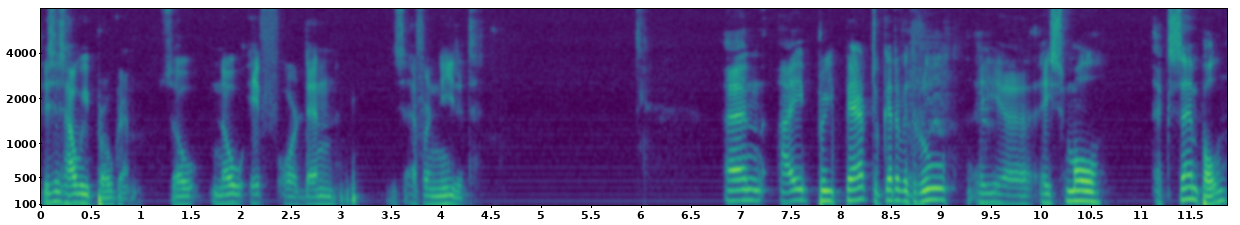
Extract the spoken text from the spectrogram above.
This is how we program. So no if or then is ever needed. And I prepared together with Roel a, uh, a small example.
